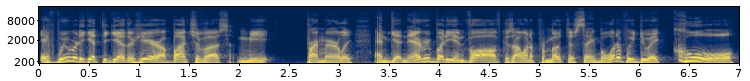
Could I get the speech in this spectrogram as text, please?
if we were to get together here, a bunch of us, me primarily, and getting everybody involved because I want to promote this thing. But what if we do a cool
